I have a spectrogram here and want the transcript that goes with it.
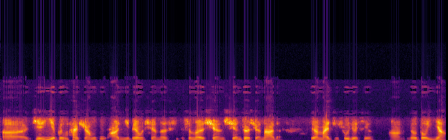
呃，也也不用太选股啊，你不用选的什么选选这选那的，只要买指数就行啊，都都一样。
